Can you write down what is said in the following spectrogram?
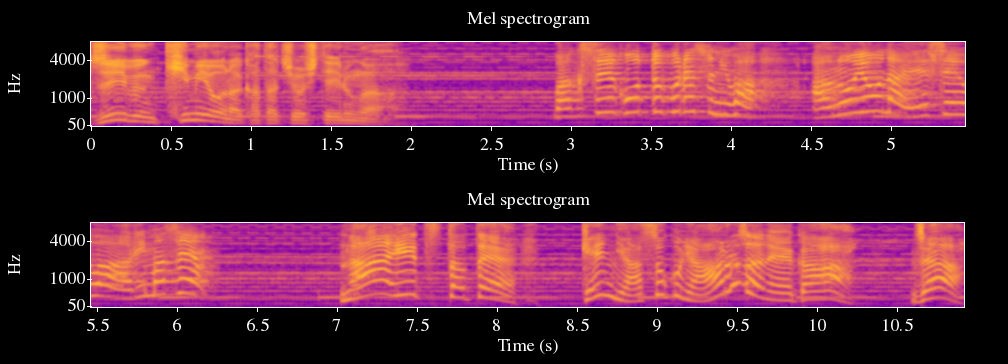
随分奇妙な形をしているが惑星ゴッドブレスにはあのような衛星はありません。ないっつったって現にあそこにあるじゃねえか。じゃあ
